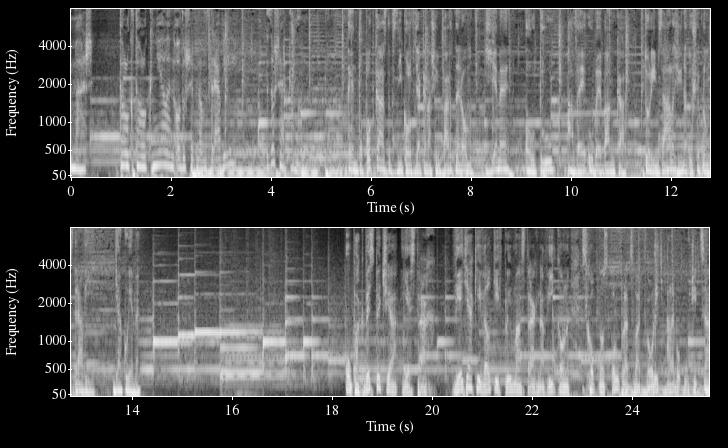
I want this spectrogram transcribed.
máš? Tolk Tolk nielen o duševnom zdraví so Šarkanom. Tento podcast vznikol vďaka našim partnerom Jeme, O2 a VUB banka, ktorým záleží na duševnom zdraví. Ďakujeme. Opak bezpečia je strach. Viete, aký veľký vplyv má strach na výkon, schopnosť spolupracovať, tvoriť alebo učiť sa?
